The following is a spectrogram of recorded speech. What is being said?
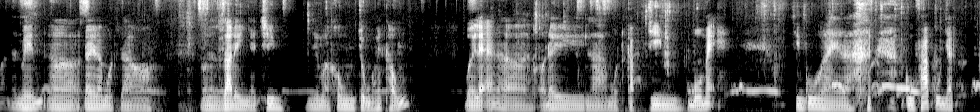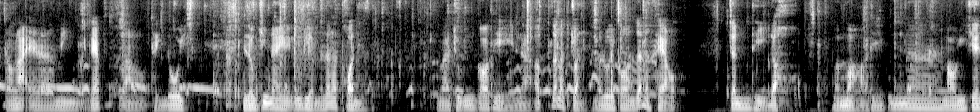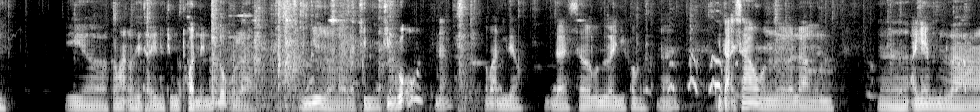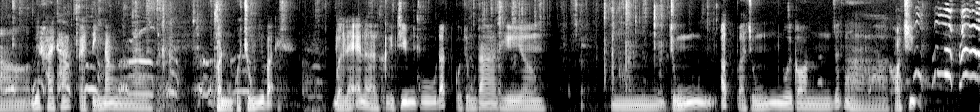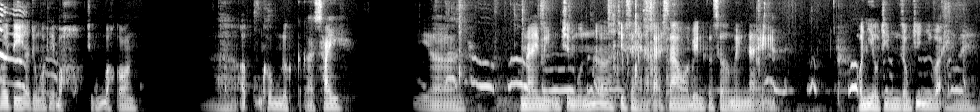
bạn thân mến, ờ, đây là một ờ, ờ, gia đình nhà chim nhưng mà không trùng huyết thống. Bởi lẽ là ở đây là một cặp chim bố mẹ. Chim cu này là cu Pháp, cu Nhật. Tóm lại là mình ghép vào thành đôi. Cái giống chim này ưu điểm là rất là thuần và chúng có thể là ấp rất là chuẩn và nuôi con rất là khéo. Chân thì đỏ mà mỏ thì cũng màu như trên thì uh, các bạn có thể thấy là chúng thuần đến mức độ là giống như là là, là chim chim gỗ đấy các bạn nhìn thấy không? Đấy sờ vào người như không. Đấy. Thì tại sao mà là uh, anh em là biết khai thác cái tính năng uh, thuần của chúng như vậy? Bởi lẽ là cái chim cu đất của chúng ta thì um, chúng ấp và chúng nuôi con rất là khó chịu. Hơi tí là chúng có thể bỏ trứng bỏ con. À, ấp cũng không được cả say thì à, hôm nay mình cũng chỉ muốn uh, chia sẻ là tại sao ở bên cơ sở mình lại có nhiều chim giống chim như vậy.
